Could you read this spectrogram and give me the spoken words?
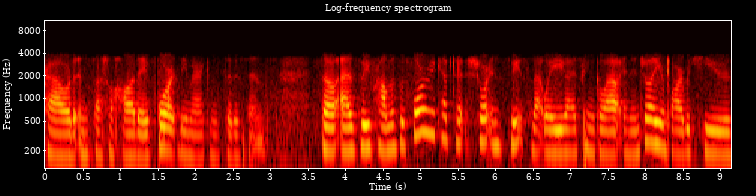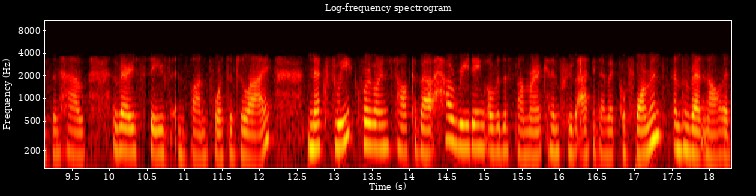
proud and special holiday for the American citizens. So, as we promised before, we kept it short and sweet so that way you guys can go out and enjoy your barbecues and have a very safe and fun 4th of July. Next week, we're going to talk about how reading over the summer can improve academic performance and prevent knowledge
